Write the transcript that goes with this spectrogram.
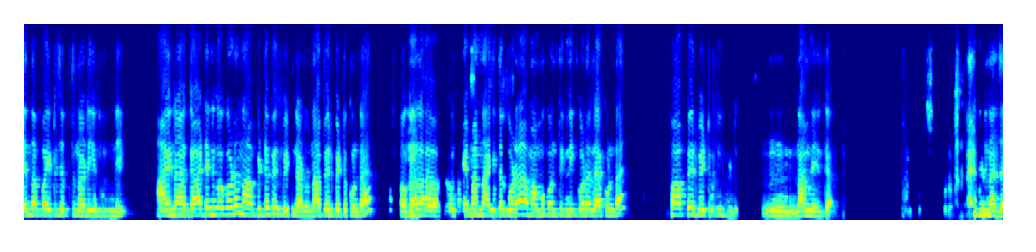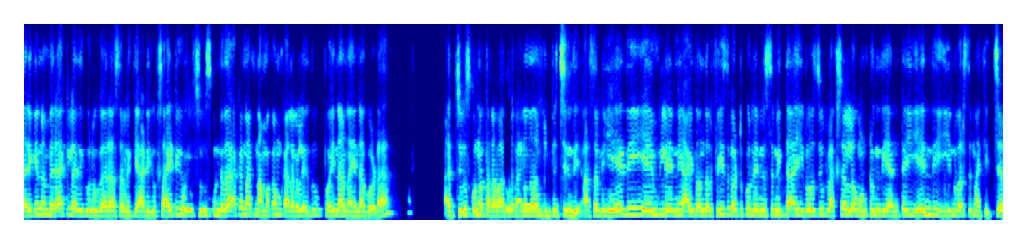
ఏందబ్బా ఇటు చెప్తున్నాడు ఈయన్ని ఆయన గార్డెన్గా కూడా నా బిడ్డ పేరు పెట్టినాడు. నా పేరు పెట్టకుండా. ఒకవేళ ఏమన్నా అయితే కూడా మా అమ్మకొని తిండికి కూడా లేకుండా పాప పేరు పెట్టుకున్నాడు. నామినేట్ నా జరిగిన మిరాకిల్ అది గురువు గారు అసలుకి అడిగి సైట్ చూసుకునే దాకా నాకు నమ్మకం కలగలేదు. పోయినానైనా కూడా. అది చూసుకున్న తర్వాత ఆనందం అనిపించింది. అసలు ఏది ఏం లేని ఐదు వందల ఫీజు కట్టుకోలేని సునీత ఈ రోజు లక్షల్లో ఉంటుంది అంటే ఏంది యూనివర్సిటీ నాకు ఇచ్చే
